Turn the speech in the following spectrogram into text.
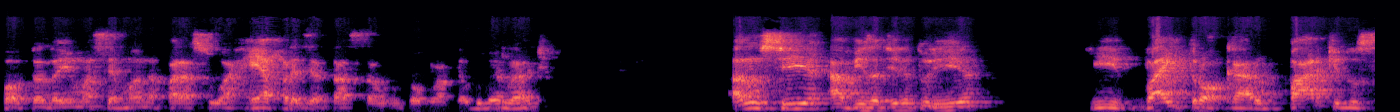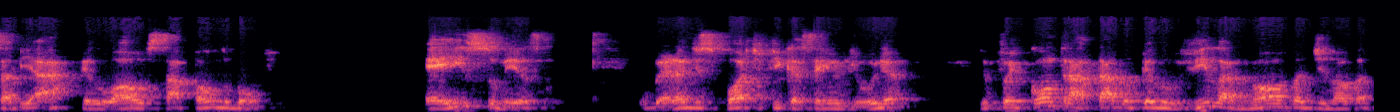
faltando aí uma semana para a sua reapresentação no plantel do Berlândia, anuncia, avisa a diretoria que vai trocar o Parque do Sabiá pelo Alçapão do Bonfim. É isso mesmo. O Berlândia Esporte fica sem o Júlia e foi contratado pelo Vila Nova de Nova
